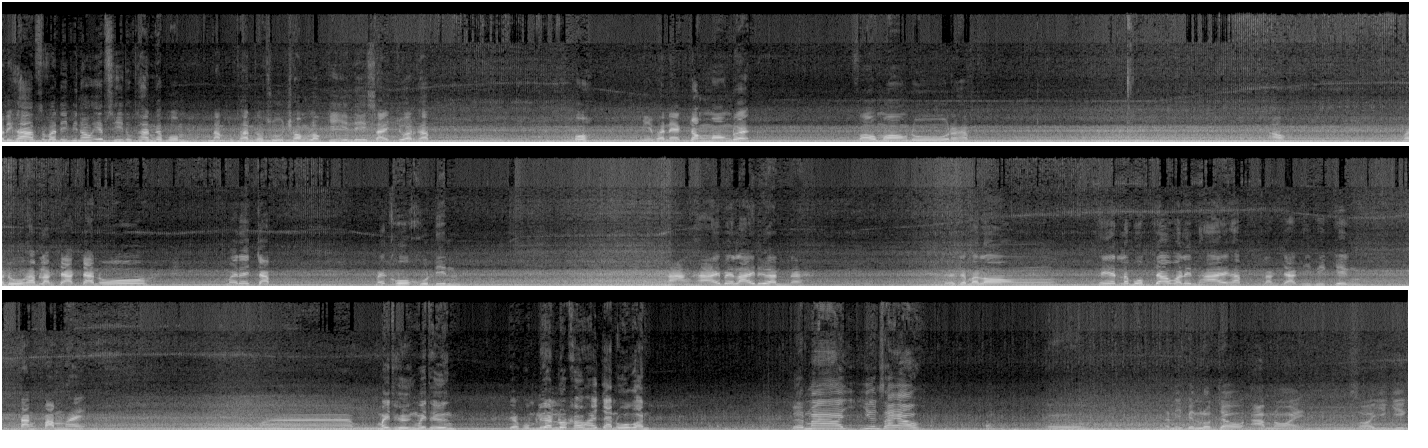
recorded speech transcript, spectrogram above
วัสดีครับ สวัสดีพี่น้อง FC ทุกท่านครับผมนำทุกท่านเข้าสู่ช่องล็อกกี้อินดี้สายจวดครับ โอ้มีแผนกจ้องมองด้วยเฝ้ามองดูนะครับ เอามาดูครับหลังจากจานโอไม่ได้จับแมคโครขุดดิน ห่างหายไปหลายเดือนนะ เดี๋ยวจะมาลองเทสระบบเจ้าวาเลนไทน์ครับ หลังจากที่พี่เก่งตั้งปั๊มให้ ไม่ถึงไม่ถึง เดี๋ยวผมเลื่อนรถเข้าให้จานโอก่อน เดินมายื่นใส่เอา เออ อันนี้เป็นรถเจ้าอามน้อย ซอยยิกยิก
